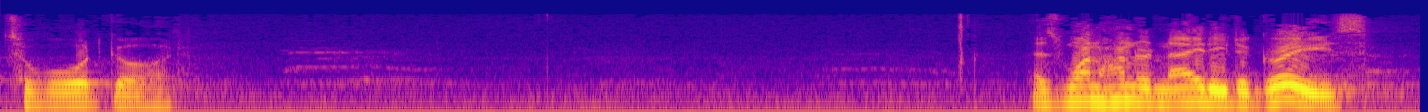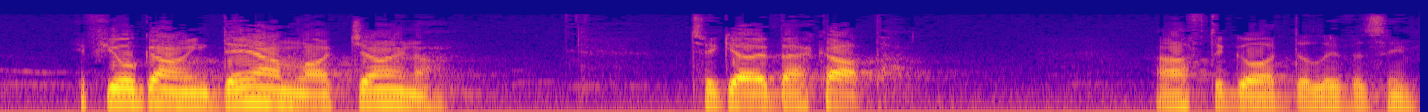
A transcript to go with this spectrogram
toward God. There's 180 degrees if you're going down like Jonah to go back up after God delivers him.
